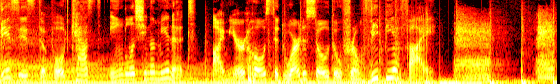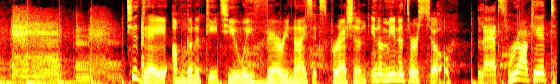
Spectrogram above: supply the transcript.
This is the podcast English in a Minute. I'm your host, Eduardo Souto from VPFI. Today, I'm gonna teach you a very nice expression in a minute or so. Let's rock it!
